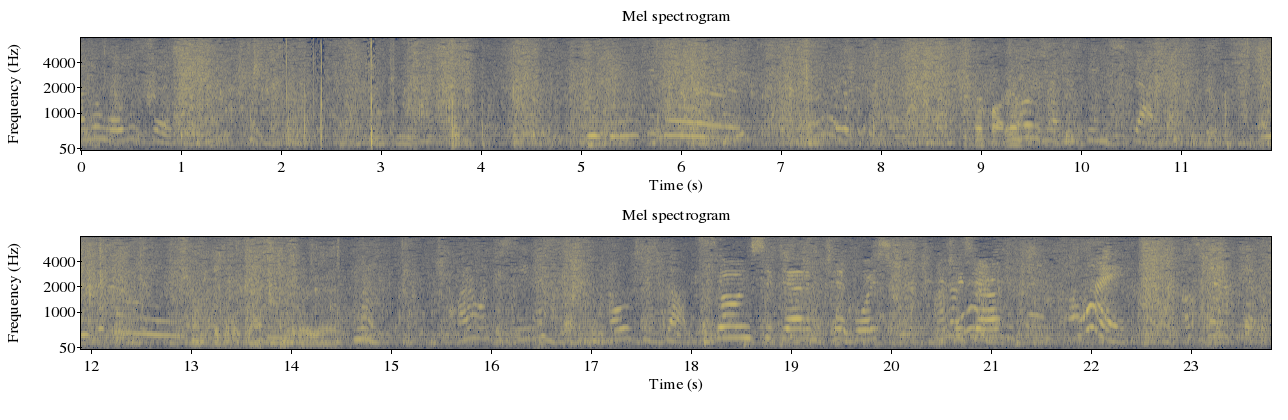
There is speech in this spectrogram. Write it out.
I know what it says. That far down. Oh, he's not just being stabbed. trying to figure it out from through there. I don't want to see this. Oh, his guts. Go and sit down in the tent, boys. Okay, Sarah. Why? I'll stand up here.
